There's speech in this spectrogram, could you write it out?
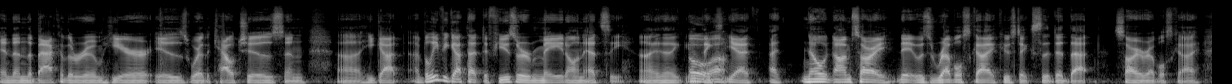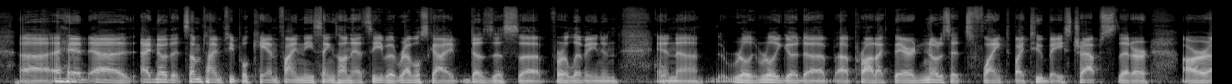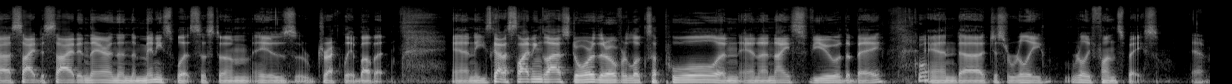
and then the back of the room here is where the couch is, and uh, he got, I believe, he got that diffuser made on Etsy. I think, Oh, I think- wow. yeah. I, no, I'm sorry, it was Rebel Sky Acoustics that did that. Sorry, Rebel Sky. Uh, and uh, I know that sometimes people can find these things on Etsy, but Rebel Sky does this uh, for a living, and and uh, really really good uh, uh, product there. Notice it's flanked by two bass traps that are are uh, side to side in there, and then the mini split system is directly above it. And he's got a sliding glass door that overlooks a pool and, and a nice view of the bay. Cool. And uh, just a really, really fun space. Yeah.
